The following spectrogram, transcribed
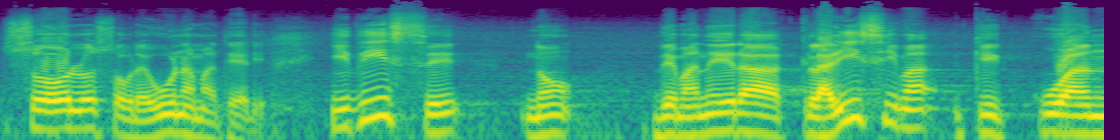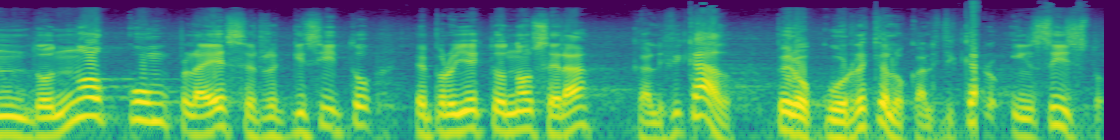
solo sobre una materia. Y dice, no, de manera clarísima que cuando no cumpla ese requisito, el proyecto no será calificado. Pero ocurre que lo calificaron, insisto.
